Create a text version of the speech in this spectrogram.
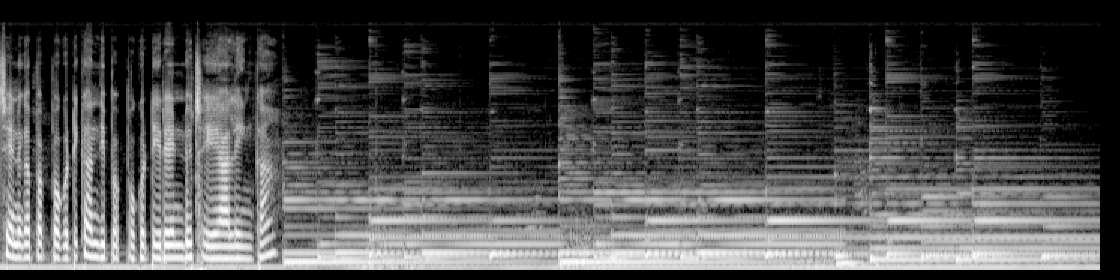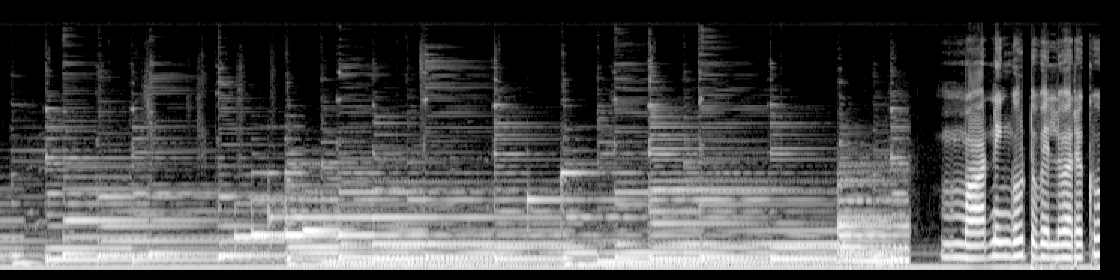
శనగపప్పు ఒకటి కందిపప్పు ఒకటి రెండు చేయాలి ఇంకా. మార్నింగ్ ట్వెల్వ్ వరకు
